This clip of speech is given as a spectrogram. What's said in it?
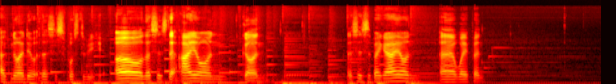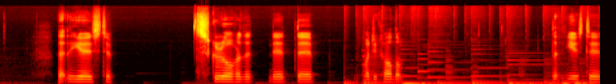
I have no idea what this is supposed to be. Oh, this is the ion gun. This is the big ion uh, weapon. that they use to screw over the the the what do you call them? That they use to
